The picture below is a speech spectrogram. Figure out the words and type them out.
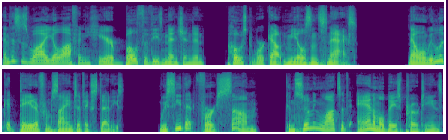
And this is why you'll often hear both of these mentioned in post workout meals and snacks. Now, when we look at data from scientific studies, we see that for some, consuming lots of animal based proteins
